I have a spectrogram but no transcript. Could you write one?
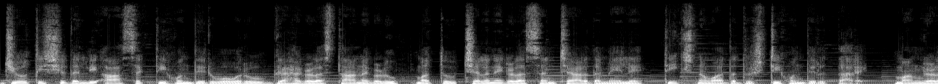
ಜ್ಯೋತಿಷ್ಯದಲ್ಲಿ ಆಸಕ್ತಿ ಹೊಂದಿರುವವರು ಗ್ರಹಗಳ ಸ್ಥಾನಗಳು ಮತ್ತು ಚಲನೆಗಳ ಸಂಚಾರದ ಮೇಲೆ ತೀಕ್ಷ್ಣವಾದ ದೃಷ್ಟಿ ಹೊಂದಿರುತ್ತಾರೆ. ಮಂಗಳ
